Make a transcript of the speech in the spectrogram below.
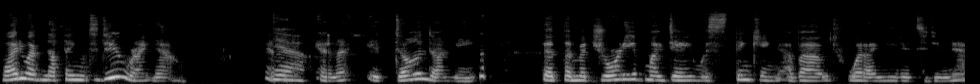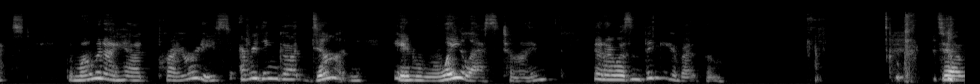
why do I have nothing to do right now? And, yeah. And I, it dawned on me that the majority of my day was thinking about what I needed to do next. The moment I had priorities, everything got done in way less time, and I wasn't thinking about them. So,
